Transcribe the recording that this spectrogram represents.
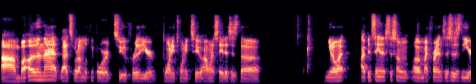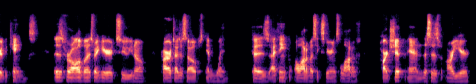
Um, but other than that, that's what I'm looking forward to for the year 2022. I want to say this is the, you know what? I've been saying this to some of my friends. This is the year of the Kings. This is for all of us right here to, you know, prioritize ourselves and win. Because I think a lot of us experience a lot of hardship, and this is our year.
